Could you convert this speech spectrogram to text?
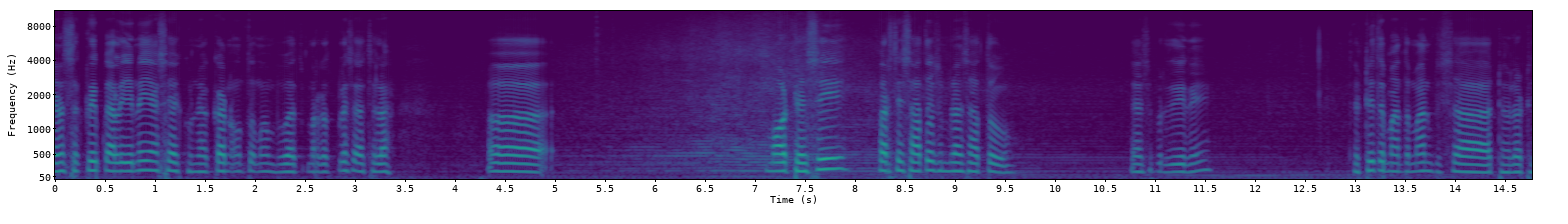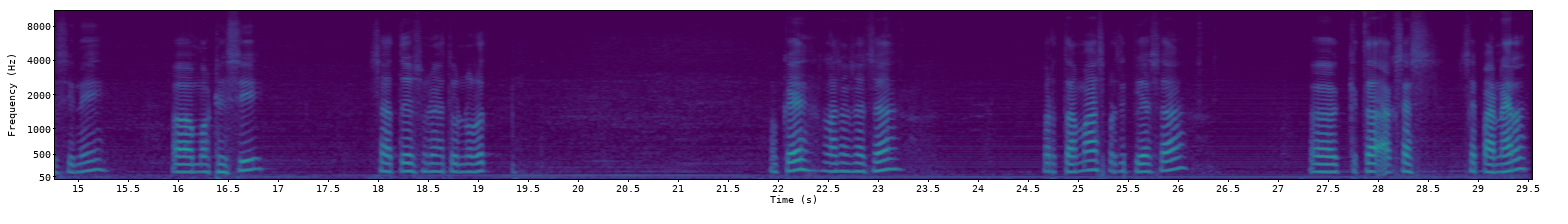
dan script kali ini yang saya gunakan untuk membuat marketplace adalah uh, Modesi versi 191 ya seperti ini. Jadi teman-teman bisa download di sini uh, Modesi 191 nurut oke langsung saja pertama seperti biasa uh, kita akses cPanel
